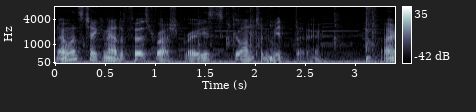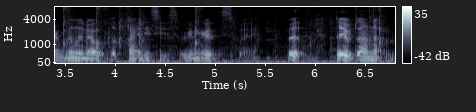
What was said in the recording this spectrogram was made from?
No one's taken out a first rush. Gray's gone to mid, though. I don't really know what the plan is here, so we're to go this way. But they've done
